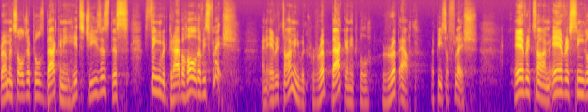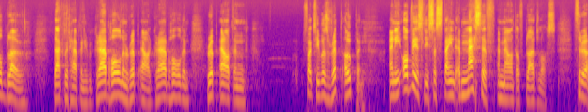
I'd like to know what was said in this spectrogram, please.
Roman soldier pulls back and he hits Jesus, this thing would grab a hold of his flesh. And every time he would rip back and it will rip out a piece of flesh. Every time, every single blow, that would happen. He would grab hold and rip out, grab hold and rip out. And, folks, he was ripped open. And he obviously sustained a massive amount of blood loss through,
